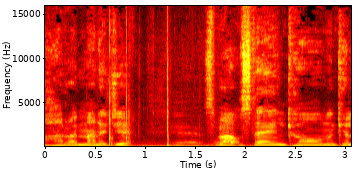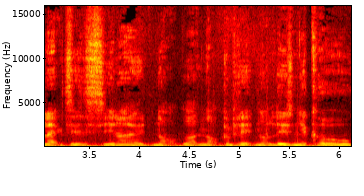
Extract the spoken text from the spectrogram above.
How do I manage it? Yeah. It's Well, about staying calm and collected. You know, not like not complete, not losing your cool.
